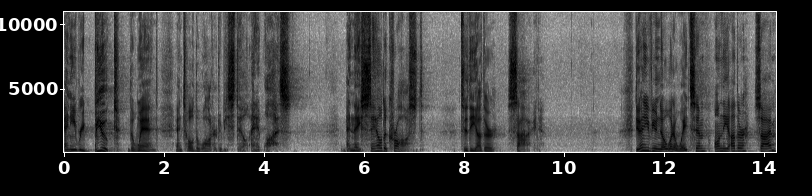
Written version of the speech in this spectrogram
and he rebuked the wind and told the water to be still. And it was. And they sailed across to the other side. Do any of you know what awaits him on the other side?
